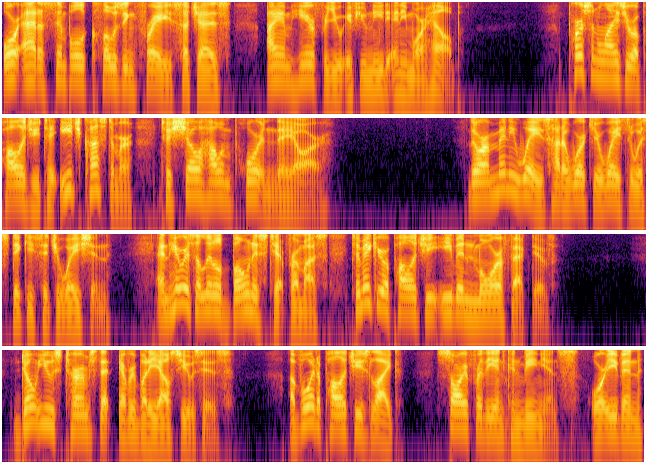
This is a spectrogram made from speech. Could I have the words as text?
Or add a simple closing phrase such as, I am here for you if you need any more help. Personalize your apology to each customer to show how important they are. There are many ways how to work your way through a sticky situation, and here is a little bonus tip from us to make your apology even more effective. Don't use terms that everybody else uses. Avoid apologies like, sorry for the inconvenience, or even,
